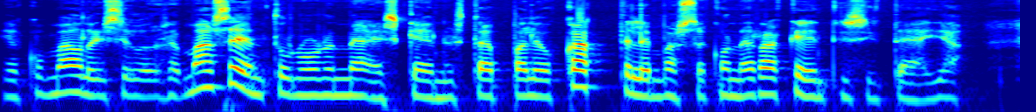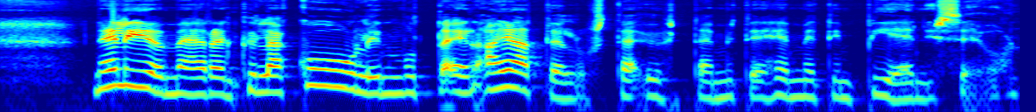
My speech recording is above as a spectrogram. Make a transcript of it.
Ja kun mä olin silloin se masentunut, niin mä en käynyt sitä paljon kattelemassa, kun ne rakenti sitä. Ja Neliömäärän kyllä kuulin, mutta en ajatellut sitä yhtään, miten hemmetin pieni se on.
